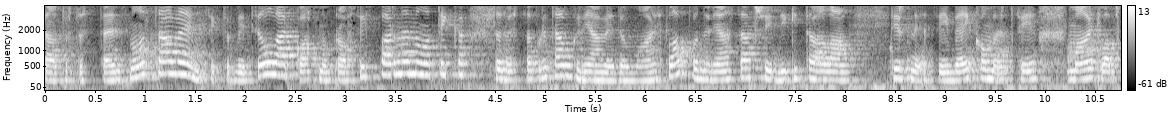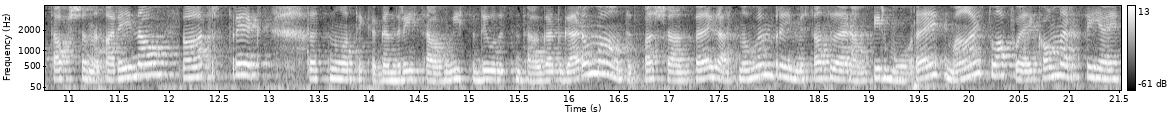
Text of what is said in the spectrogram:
tā tur tas stends nostāvēja, cik tur bija cilvēki, kosmoprofs vispār nenotika. Tad mēs sapratām, ka ir jāveido mājaslapa un ir jāsāk šī digitālā tirzniecība, e-komercija. Mājaslapas tapšana arī nav ātrs prieks. Tas notika gandrīz tā visa 20. gada garumā, un tad pašā beigās, novembrī, mēs atvērām pirmo reizi mājaslapu e-komercijai.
